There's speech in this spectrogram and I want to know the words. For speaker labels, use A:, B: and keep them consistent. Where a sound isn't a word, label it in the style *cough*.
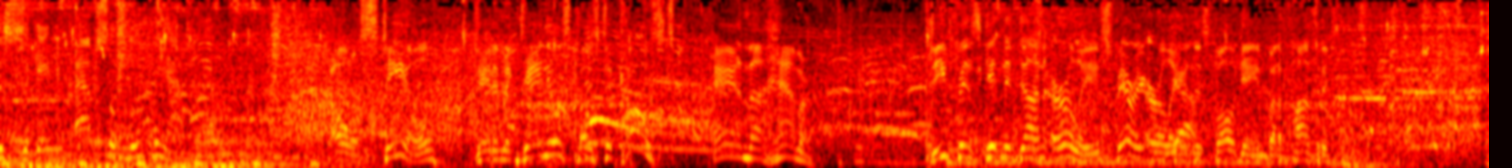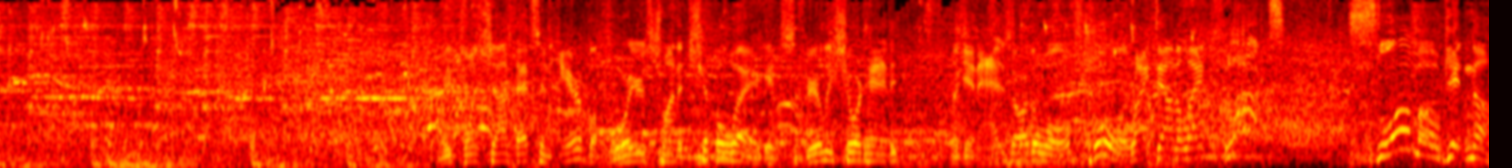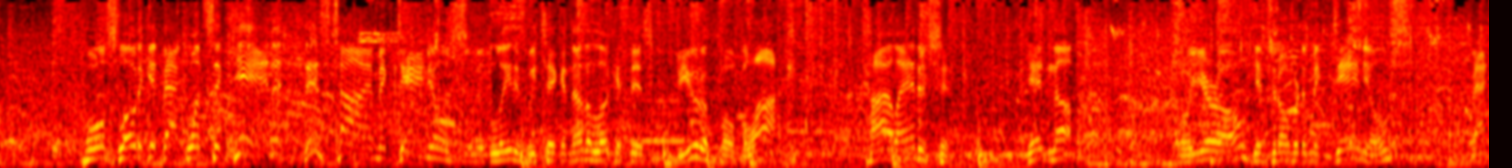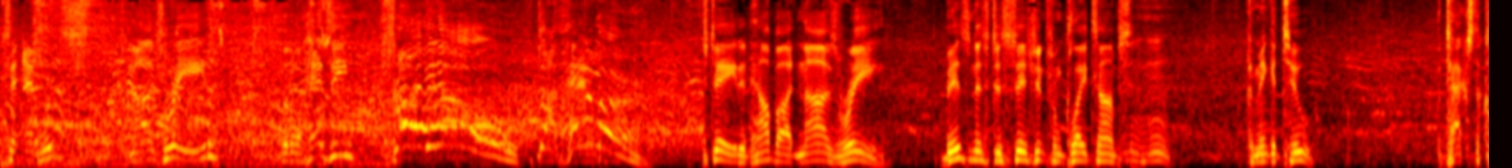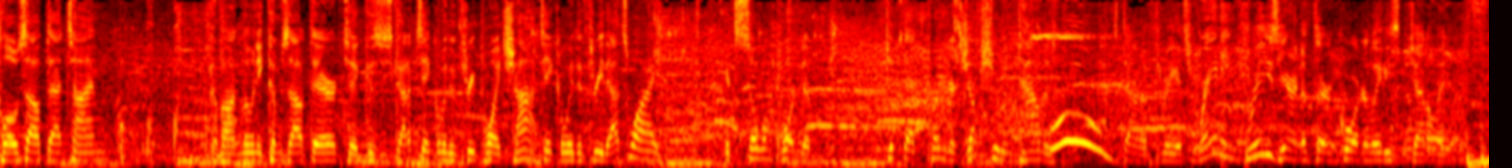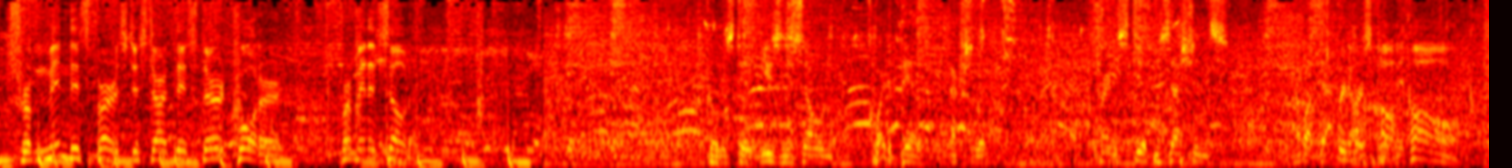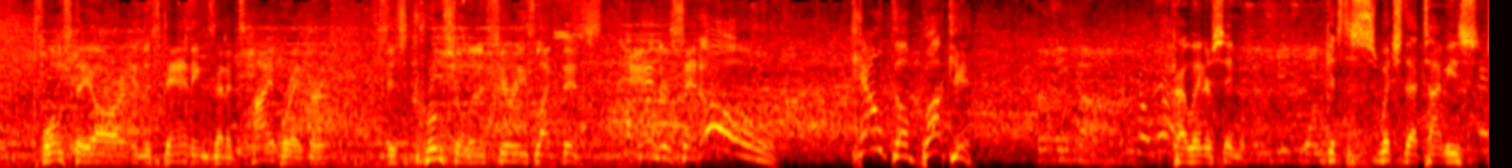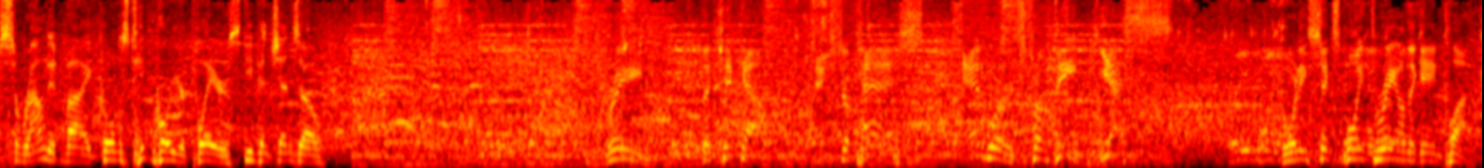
A: This is a game you absolutely have to have.
B: Oh, a steal. Jaden McDaniels coast to coast. And the hammer. Defense getting it done early. It's very early
A: Yeah.
B: in this ball game, but a positive. Three-point shot, that's an air ball. Warriors trying to chip away. Again, severely shorthanded. Again, as are the Wolves. Poole right down the lane. Blocked! Slow-mo getting up. Poole slow to get back once again. This time, McDaniels. Lead as we take another look at this beautiful block. Kyle Anderson getting up. Euro gives it over to McDaniels. Back to Edwards. Naz Reid. Little Hezzy. Driving. Oh! The hammer! Stayed. And how about Naz Reid? Business decision from Klay Thompson.
A: Mm-hmm. Kuminga two. Attacks the closeout that time. Kevon Looney comes out there to because he's got to take away the three-point shot. Take away the three. That's why it's so important to get that perimeter jump shooting down. As down to three. It's raining threes here in the third quarter, ladies and gentlemen.
B: Tremendous burst to start this third quarter for Minnesota.
A: Golden State uses zone quite a bit, actually. Trying to steal possessions. How about that reverse *laughs* pivot?
B: Oh, oh, close they are in the standings and a tiebreaker is crucial in a series like this. Anderson, oh! Count the bucket!
A: Kyle Anderson gets the switch that time. He's surrounded by Golden State Warrior players. Steve Vincenzo.
B: Green, the kick out, extra pass. Edwards from deep, yes! 46.3 on the game clock.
